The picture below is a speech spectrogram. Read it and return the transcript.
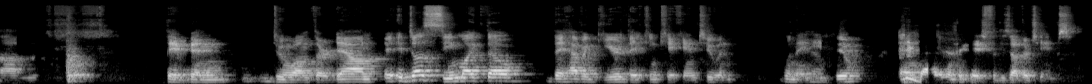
Um, they've been doing well on third down. It, it, does seem like though they have a gear they can kick into when when they need to, and that isn't the case for these other teams.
